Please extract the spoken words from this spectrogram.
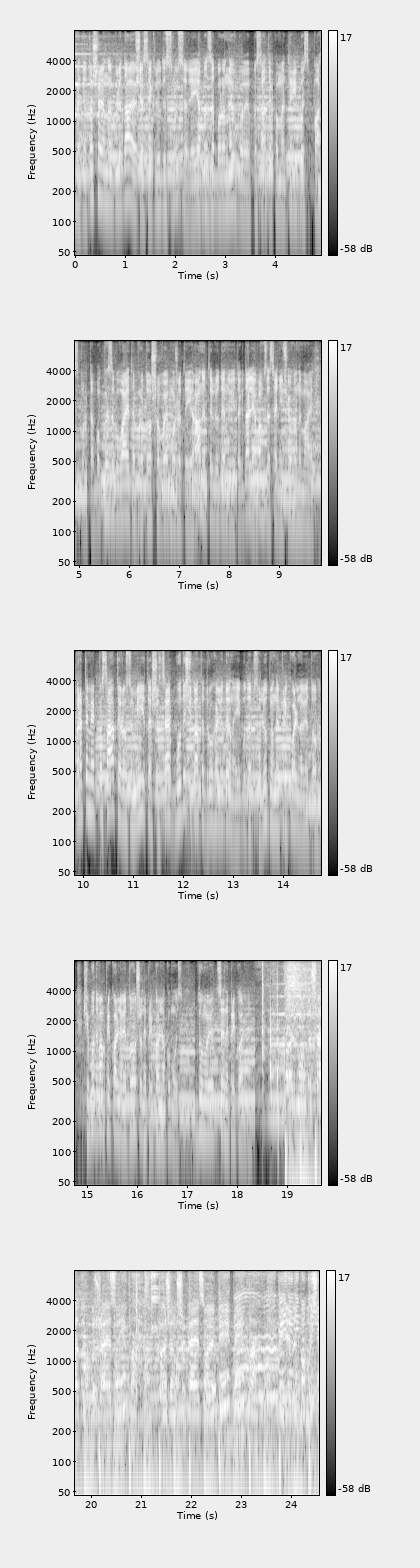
Слухайте, то, що я наблюдаю, зараз як люди сруся, я би заборонив би писати коментарі без паспорта, бо ви забуваєте про те, що ви можете і ранити людину і так далі, а вам за це нічого немає. Перед тим як писати, розумієте, що це буде читати друга людина, і буде абсолютно неприкольно від того. Чи буде вам прикольно від того, що не прикольно комусь? Думаю, це не прикольно. Кожну душа тут бажає світла, кожен шукає своє бік бікла. Підійди поближче,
